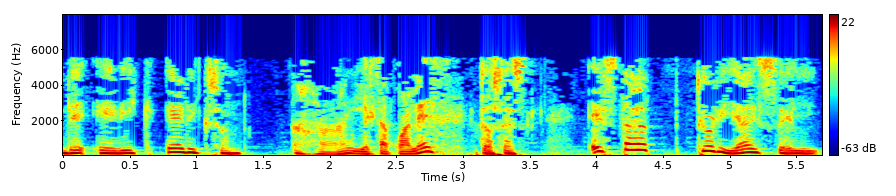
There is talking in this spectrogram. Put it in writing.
de Eric Erickson. Ajá. ¿Y esa cuál es? Entonces, esta teoría es el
